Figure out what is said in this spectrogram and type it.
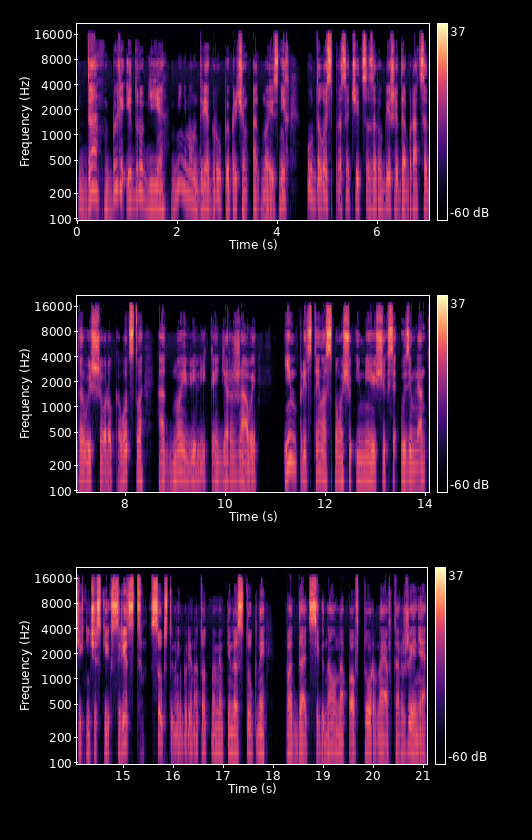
Да, были и другие, минимум две группы, причем одной из них удалось просочиться за рубеж и добраться до высшего руководства одной великой державы. Им предстояло с помощью имеющихся у землян технических средств, собственные были на тот момент недоступны, подать сигнал на повторное вторжение.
